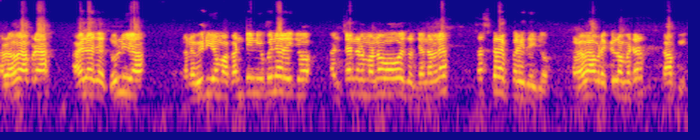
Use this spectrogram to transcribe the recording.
એટલે હવે આપણે આયલા જાય ધુલિયા. અને વિડીયોમાં કન્ટિન્યુ બને રહીજો. અને ચેનલમાં નવા હોય તો ચેનલને સબસ્ક્રાઇબ કરી દેજો. હવે આપણે કિલોમીટર કાપી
